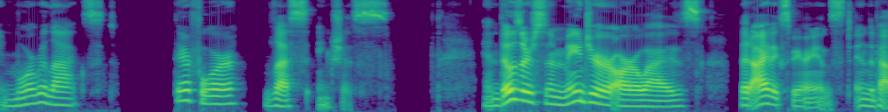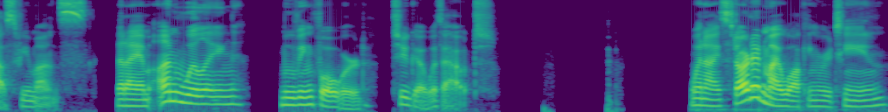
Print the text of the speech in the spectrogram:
and more relaxed, therefore, less anxious. And those are some major ROIs that I've experienced in the past few months that I am unwilling moving forward to go without. When I started my walking routine,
